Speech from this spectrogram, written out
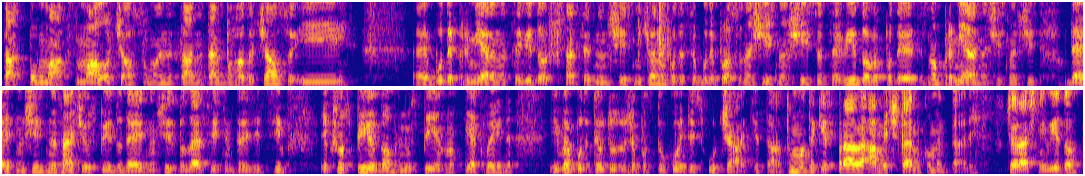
так, по Макс, мало часу у мене, та, не так багато часу. І буде прем'єра на це відео. 16.06 нічого не буде, це буде просто на 6.06 це відео, ви подивитесь. Ну, прем'єра на 6.06, в 9.06. Не знаю, чи успію до 9.06, бо зараз 8.37. Якщо успію, добре, не успію, ну як вийде. І ви будете тут вже поспілкуєтесь у чаті. Та. Тому такі справи, а ми читаємо коментарі. Вчорашнє відео.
